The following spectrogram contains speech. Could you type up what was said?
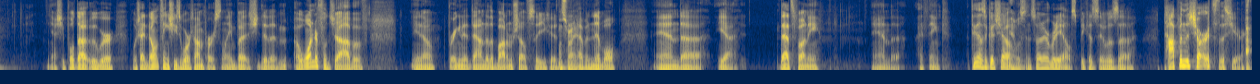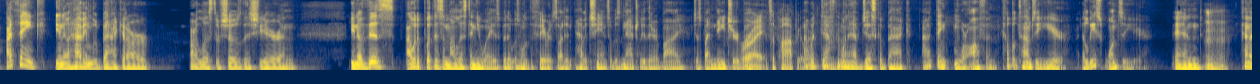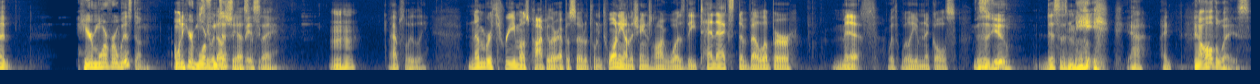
Yeah, she pulled out Uber, which I don't think she's worked on personally, but she did a, a wonderful job of, you know, bringing it down to the bottom shelf so you could right. have a nibble. And uh, yeah, that's funny. And uh, I think I think that was a good show, it was- and so did everybody else because it was uh, top in the charts this year. I- think you know, having looked back at our our list of shows this year, and you know, this I would have put this in my list anyways, but it was one of the favorites, so I didn't have a chance. It was naturally there by just by nature. But right, it's a popular. I would definitely want to have Jessica back. I would think more often, a couple times a year, at least once a year, and Mm-hmm. kind of hear more of her wisdom. I want to hear more See from what else she Jessica. Basically, say. Absolutely. Number three most popular episode of 2020 on the changelog was the 10x developer myth with William Nichols. this is you this is me. yeah, I in all the ways.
